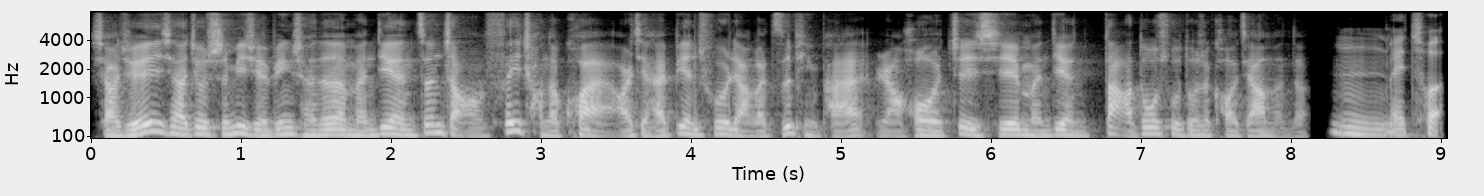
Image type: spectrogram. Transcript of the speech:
小结一下，就是蜜雪冰城的门店增长非常的快，而且还变出两个子品牌，然后这些门店大多数都是靠加盟的。嗯，没错。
